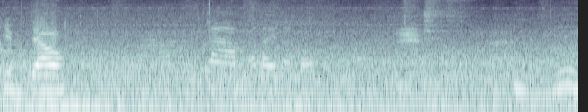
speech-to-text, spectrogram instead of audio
จิ้มเจ้าลามอะไรน่ะบอสอืม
